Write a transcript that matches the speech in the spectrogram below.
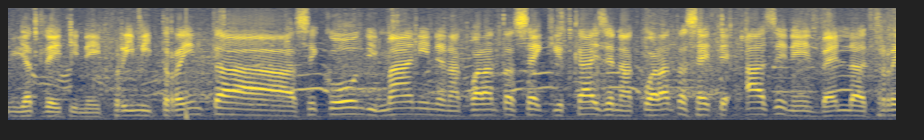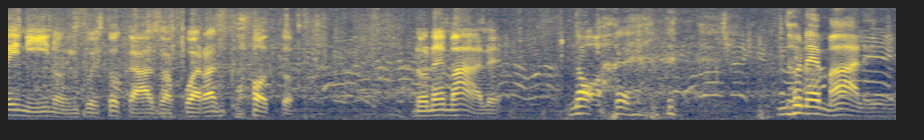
gli atleti. Nei primi 30 secondi Maninen a 46 Kirkaisen a 47 Asene bel trenino in questo caso a 48 non è male. No non è male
